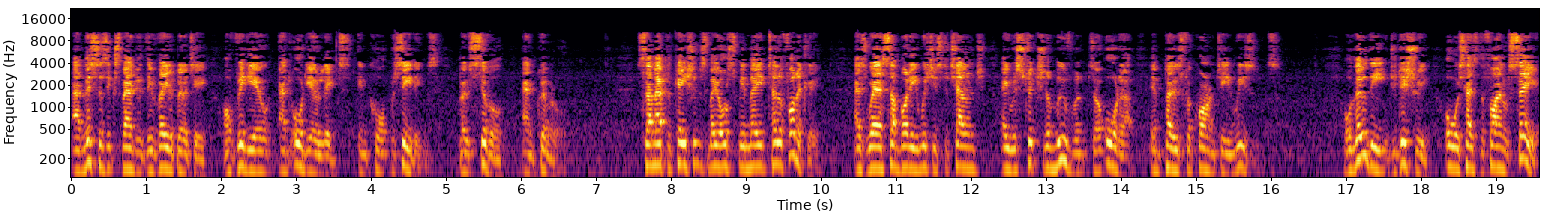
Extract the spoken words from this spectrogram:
and this has expanded the availability of video and audio links in court proceedings, both civil and criminal. Some applications may also be made telephonically, as where somebody wishes to challenge a restriction of movement or order imposed for quarantine reasons. Although the judiciary always has the final say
